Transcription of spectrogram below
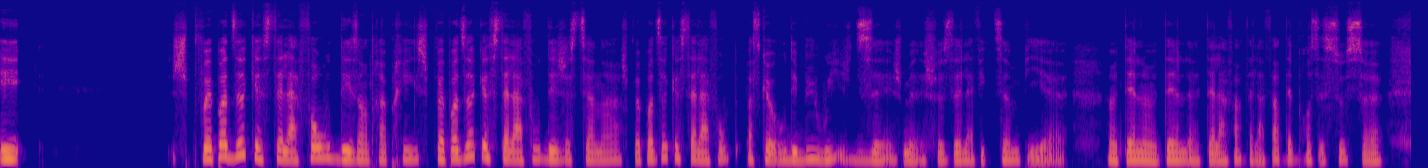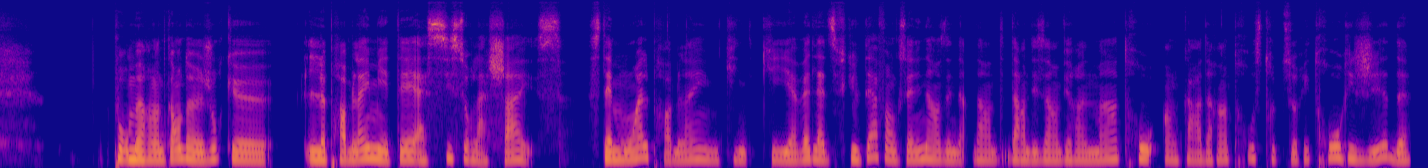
Et je pouvais pas dire que c'était la faute des entreprises. Je pouvais pas dire que c'était la faute des gestionnaires. Je pouvais pas dire que c'était la faute parce qu'au début, oui, je disais, je, me, faisais la victime, puis un tel, un tel, telle affaire, telle affaire, tel processus, pour me rendre compte un jour que le problème était assis sur la chaise. C'était moi le problème qui, qui, avait de la difficulté à fonctionner dans, dans, dans des environnements trop encadrants, trop structurés, trop rigides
